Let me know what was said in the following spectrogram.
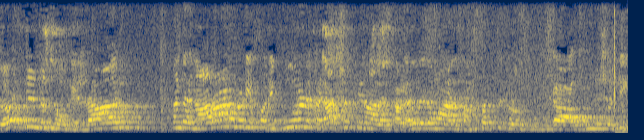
கேட்டுன்றவங்க எல்லாருக்கும் அந்த நாராயணனுடைய பரிபூரண கடாட்சத்தினால சகலவிதமான சம்பத்துகளும் உண்டாகும்னு சொல்லி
